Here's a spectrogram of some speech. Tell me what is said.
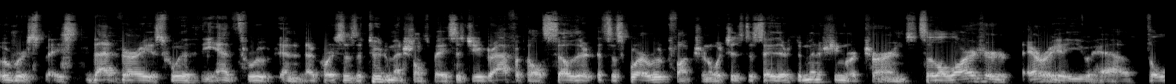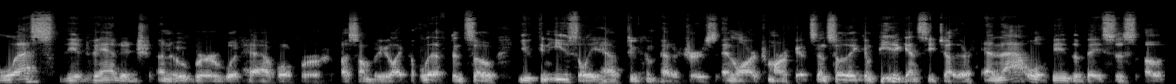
Uber space, that varies with the nth root. And of course, as a two dimensional space, it's geographical. So there, it's a square root function, which is to say there's diminishing returns. So the larger area you have, the less the advantage an Uber would have over somebody like a Lyft. And so you can easily have two competitors in large markets. And so they compete against each other. And that will be the basis of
